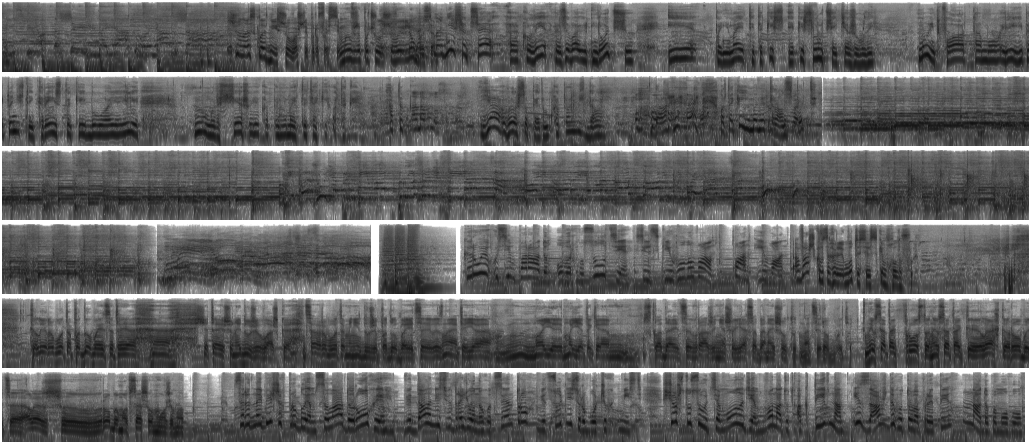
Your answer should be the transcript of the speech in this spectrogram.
і співа пташина, як моя душа. Що найскладніше у вашій професії? Ми вже почули, що ви її любите. Найскладніше це е, коли визивають ночі і, понімаєте, такий якийсь случай тяжелий. Ну, інфаркт там, або гіпертонічний криз такий буває, або, ну, ще що яка, розумієте, такі, отаке. А так, а на велосипеді? Я велосипедом катаюсь, да. да. Отакий у мене транспорт. Парадом у верхосулці сільський голова пан Іван. А важко взагалі бути сільським головою. Коли робота подобається, то я е, вважаю, що не дуже важко. Ця робота мені дуже подобається. Ви знаєте, я моє, моє таке складається враження, що я себе знайшов тут на цій роботі. Не все так просто, не все так е, легко робиться, але ж е, робимо все, що можемо. Серед найбільших проблем села дороги, віддаленість від районного центру, відсутність робочих місць. Що ж стосується молоді, вона тут активна і завжди готова прийти на допомогу.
